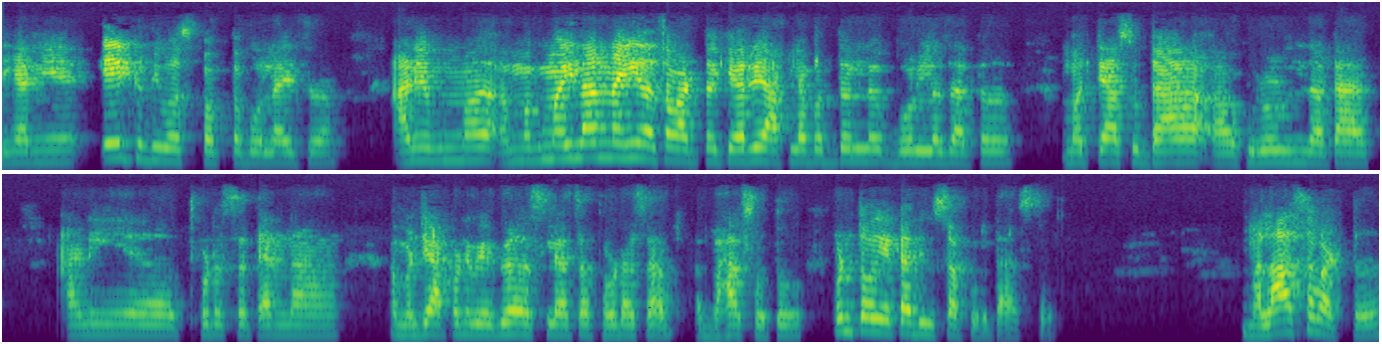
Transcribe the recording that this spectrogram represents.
ह्याने एक दिवस फक्त बोलायचं. आणि मग महिलांनाही असं वाटतं की अरे आपल्याबद्दल बोललं जातं मग त्या सुद्धा हुरळून जातात. आणि थोडस त्यांना म्हणजे आपण वेगळं असल्याचा थोडासा भास होतो पण तो एका दिवसापुरता असतो. मला असं वाटतं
